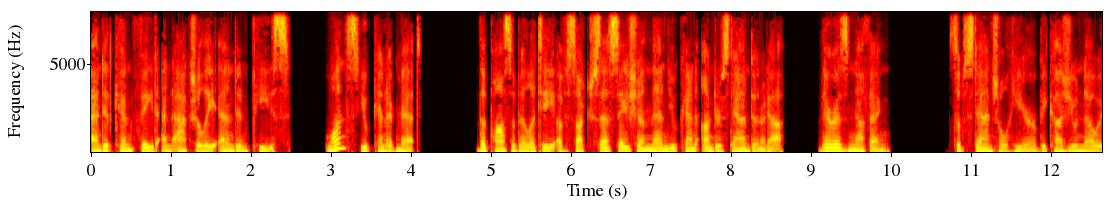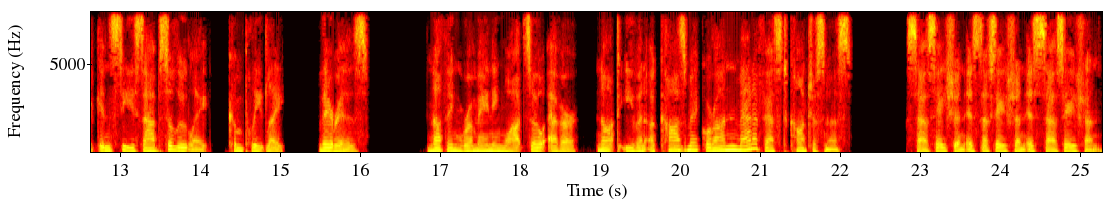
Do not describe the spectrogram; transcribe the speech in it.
and it can fade and actually end in peace. Once you can admit the possibility of such cessation, then you can understand anatta. There is nothing substantial here because you know it can cease absolutely completely. There is nothing remaining whatsoever, not even a cosmic or unmanifest consciousness. Cessation is cessation is cessation.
